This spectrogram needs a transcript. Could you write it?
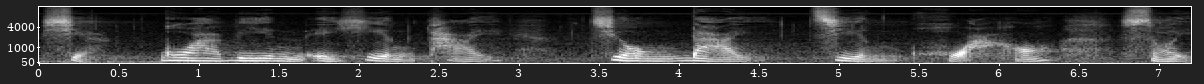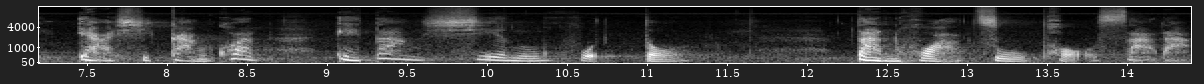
是外面的形态将来净化吼，所以也是同款，会当成佛道，但化诸菩萨啦，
